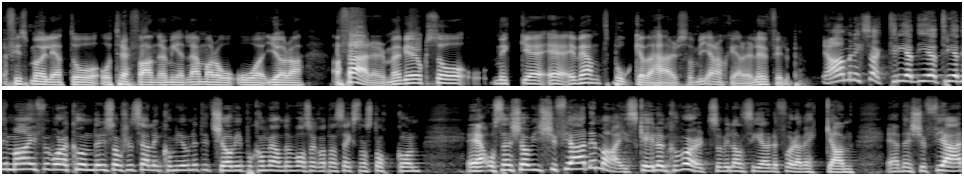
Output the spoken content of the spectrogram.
det finns möjlighet att, att träffa andra medlemmar och, och göra affärer. Men vi har också mycket eh, event bokade här som vi arrangerar, eller hur Filip? Ja, men exakt. 3, 3 maj för våra kunder i social selling communityt kör vi på Convendum Vasagatan 16 Stockholm. Eh, och sen kör vi 24 maj, Scale and Convert, som vi lanserade förra veckan, eh, den 24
